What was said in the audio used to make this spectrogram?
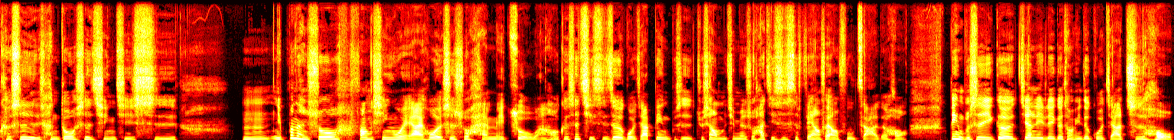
可是很多事情其实，嗯，你不能说方兴未艾，或者是说还没做完哈。可是其实这个国家并不是，就像我们前面说，它其实是非常非常复杂的哈，并不是一个建立了一个统一的国家之后，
